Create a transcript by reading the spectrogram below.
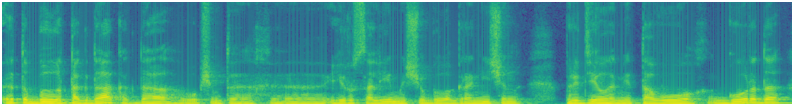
это было тогда, когда, в общем-то, э, Иерусалим еще был ограничен пределами того города,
